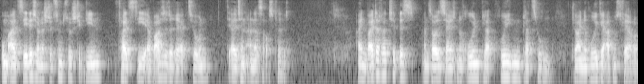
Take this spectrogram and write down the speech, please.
um als seelische Unterstützung zu dienen, falls die erwartete Reaktion der Eltern anders ausfällt. Ein weiterer Tipp ist, man sollte sich einen ruhigen Platz suchen, für eine ruhige Atmosphäre.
